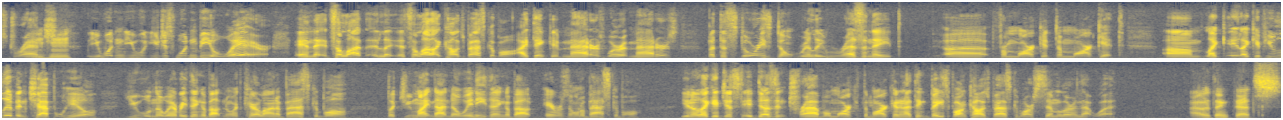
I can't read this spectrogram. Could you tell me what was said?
stretch. Mm-hmm. You wouldn't you you just wouldn't be aware. And it's a lot it's a lot like college basketball. I think it matters where it matters, but the stories don't really resonate uh, from market to market. Um, like like if you live in Chapel Hill, you will know everything about North Carolina basketball, but you might not know anything about Arizona basketball. You know, like it just it doesn't travel market to market, and I think baseball and college basketball are similar in that way. I would think that's,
